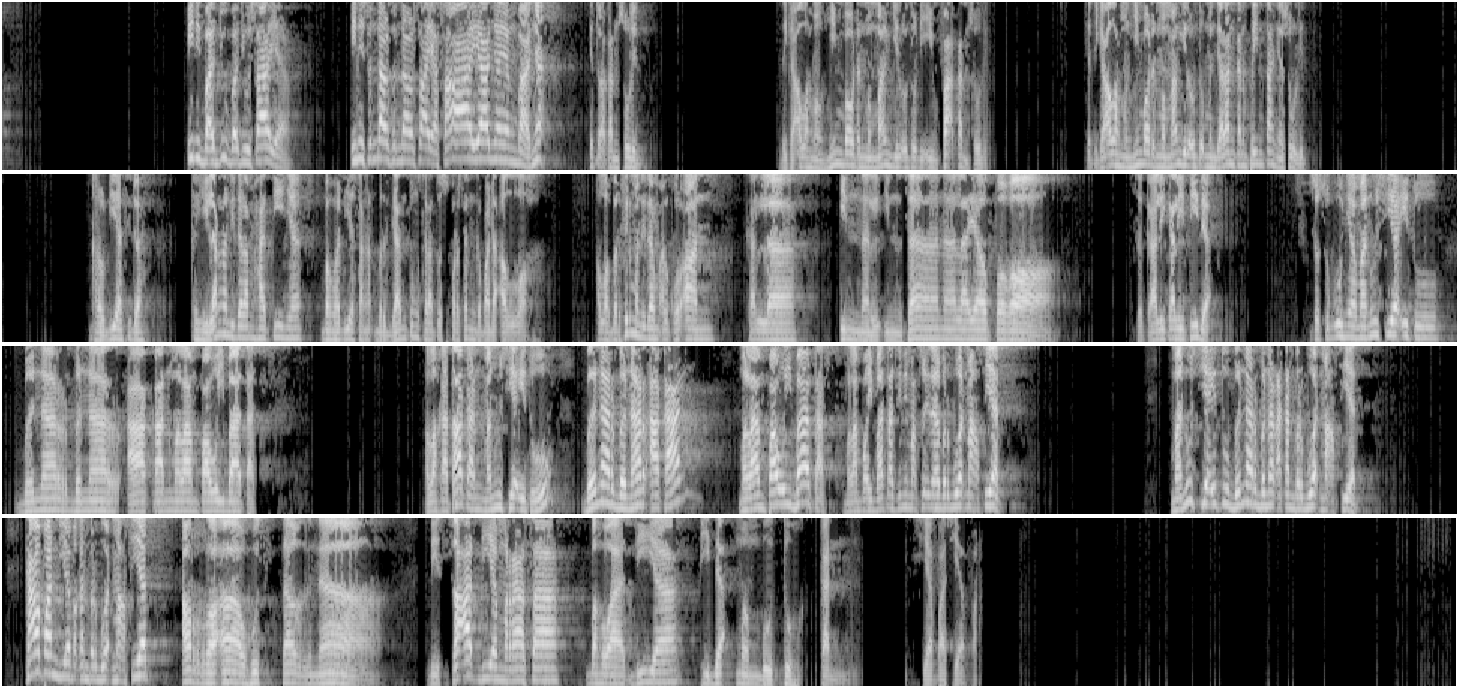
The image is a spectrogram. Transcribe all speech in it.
Ini baju, baju saya. Ini sendal, sendal saya. Sayanya yang banyak. Itu akan sulit. Ketika Allah menghimbau dan memanggil untuk diinfakkan, sulit. Ketika Allah menghimbau dan memanggil untuk menjalankan perintahnya sulit. Kalau dia tidak kehilangan di dalam hatinya bahwa dia sangat bergantung 100% kepada Allah. Allah berfirman di dalam Al-Quran, Kalla innal insana layatgha. Sekali-kali tidak. Sesungguhnya manusia itu benar-benar akan melampaui batas. Allah katakan manusia itu benar-benar akan melampaui batas. Melampaui batas ini maksudnya adalah berbuat maksiat. Manusia itu benar-benar akan berbuat maksiat. Kapan dia akan berbuat maksiat? Ar-ra'ahu Di saat dia merasa bahwa dia tidak membutuhkan siapa-siapa.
